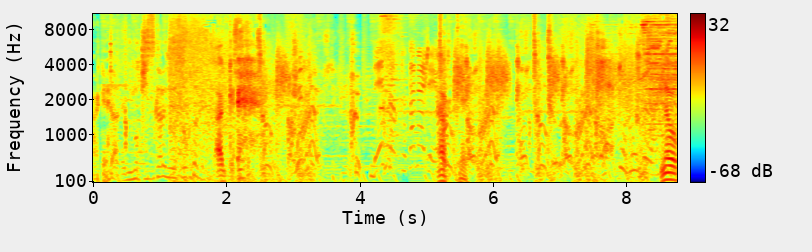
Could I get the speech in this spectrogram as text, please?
Okay. Okay. Okay. No.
